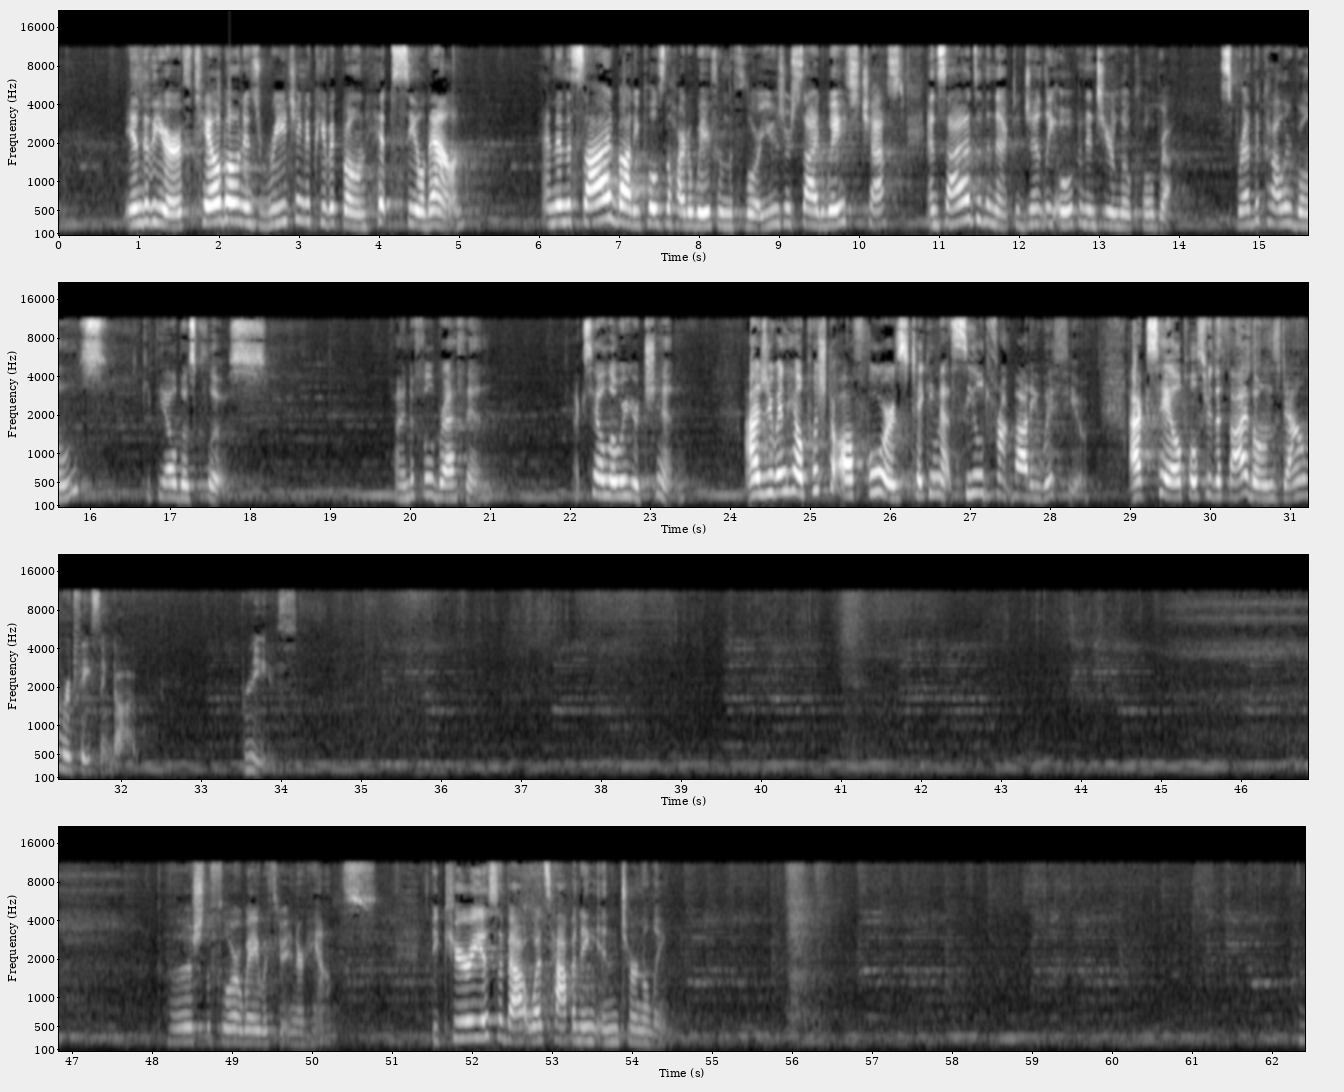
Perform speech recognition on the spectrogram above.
into the earth. Tailbone is reaching to pubic bone, hips seal down. And then the side body pulls the heart away from the floor. Use your side waist, chest, and sides of the neck to gently open into your low cobra. Spread the collarbones. Keep the elbows close. Find a full breath in. Exhale, lower your chin. As you inhale, push to all fours, taking that sealed front body with you. Exhale, pull through the thigh bones, downward facing dog. Breathe. Push the floor away with your inner hands. Be curious about what's happening internally.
